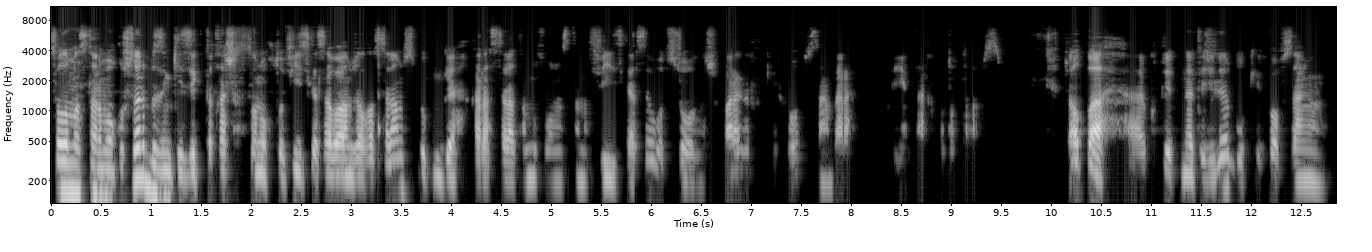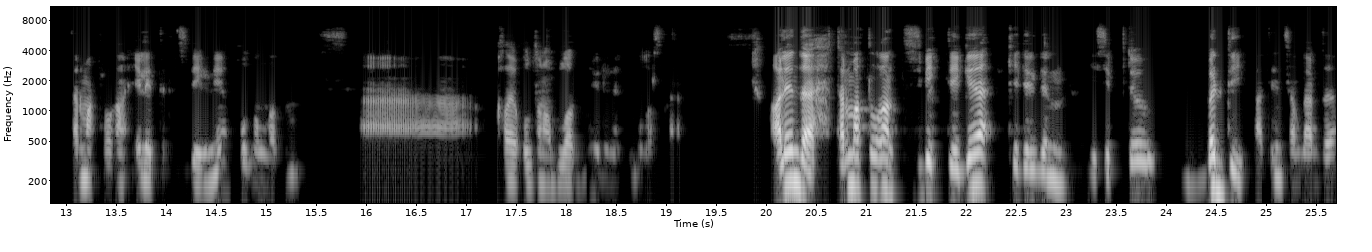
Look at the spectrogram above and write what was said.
саламатсыздар ма оқушылар? Біздің кезекті қашықтықтан оқыту физика сабағын жалғастырамыз. Бүгінгі қарастыратынымыз оныншы физикасы. Отыз тоғызыншы параграф. Кирхоф заңдары деген тақырыпқа тоқталамыз жалпы ә, күтілетін нәтижелер бұл кирхоф заңының тармақталған электр тізбегіне қолданылатын ә, қалай қолдану болатынын үйренетін боласыздар. Ал енді тармақталған тізбектегі кедергілерін есептеу бірдей потенциалдарды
